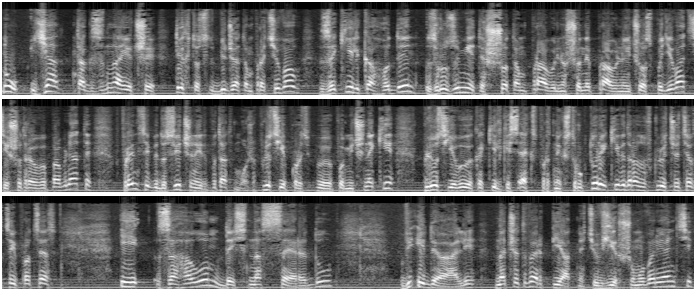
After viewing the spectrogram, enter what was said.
Ну, я так знаючи тих, хто з бюджетом працював, за кілька годин зрозуміти, що там правильно, що неправильно і чого сподіватися, і що треба виправляти, в принципі, досвідчений депутат може. Плюс є про- помічники, плюс є велика кількість експертних структур, які відразу включаться в цей процес. І загалом десь на середу. В ідеалі на четвер-п'ятницю в гіршому варіанті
